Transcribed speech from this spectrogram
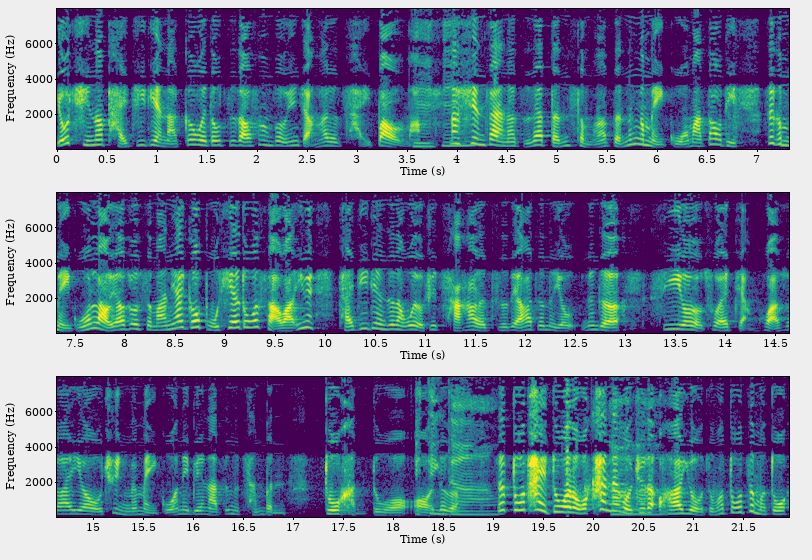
尤其呢台积电呐、各位都知道上周已经讲它的财报了嘛，嗯那现在呢只是在等什么呢？等那个美国嘛，到底这个美国佬要做什么？你要给我补贴多少啊？因为台积电真的，我有去查他的资料，他真的有那个 CEO 有出来讲话，说哎呦，我去你们美国那边啊，真的成本多很多哦，这个这多太多了。我看那个，我觉得哎呦，怎么多这么多？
